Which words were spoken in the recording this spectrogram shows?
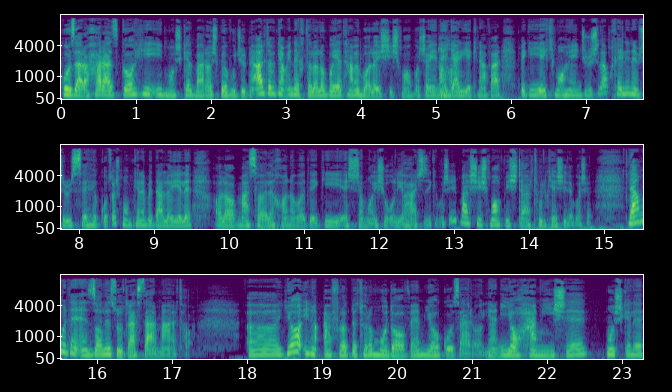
گذرا. هر از گاهی این مشکل براش به وجود میاد. البته بگم این اختلالا باید همه بالای 6 ماه باشه. یعنی اگر یک نفر بگه یک ماه اینجوری شدم خیلی نمیشه روی صحه گذاشت. ممکنه به دلایل حالا مسائل خانوادگی اجتماعی شغلی یا هر چیزی که باشه بعد 6 ماه بیشتر طول کشیده باشه. در مورد انزال زودرس در مردها. یا این افراد به طور مداوم یا گذرا یعنی یا همیشه مشکل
